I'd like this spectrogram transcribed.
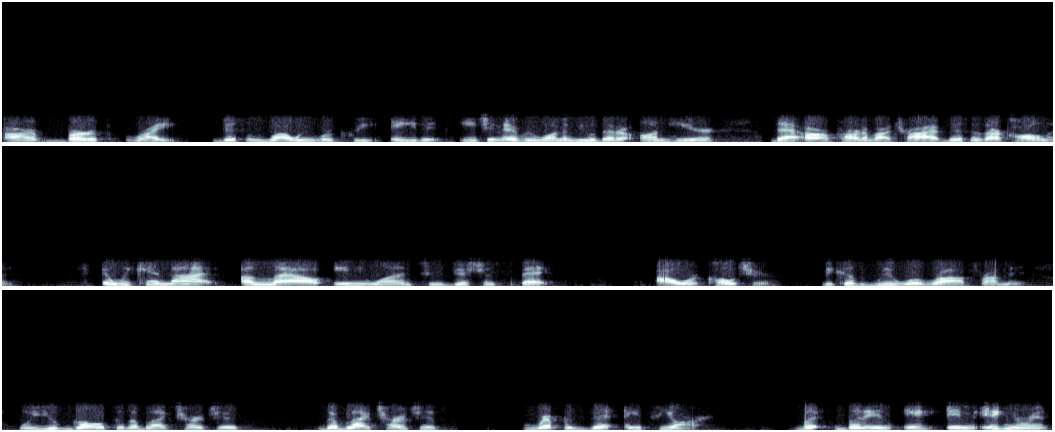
our birthright. This is why we were created. Each and every one of you that are on here that are part of our tribe, this is our calling. And we cannot allow anyone to disrespect our culture because we were robbed from it. When you go to the black churches, the black churches represent ATR. But but in in ignorance,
